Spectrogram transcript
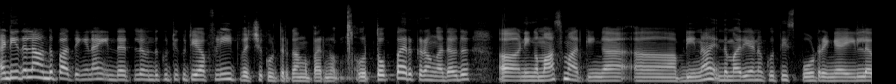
அண்ட் இதெல்லாம் வந்து பார்த்தீங்கன்னா இந்த இடத்துல வந்து குட்டி குட்டியாக ஃப்ளீட் வச்சு கொடுத்துருக்காங்க பாருங்கள் ஒரு தொப்பை இருக்கிறவங்க அதாவது நீங்கள் மாசமாக இருக்கீங்க அப்படின்னா இந்த மாதிரியான குத்திஸ் போடுறீங்க இல்லை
